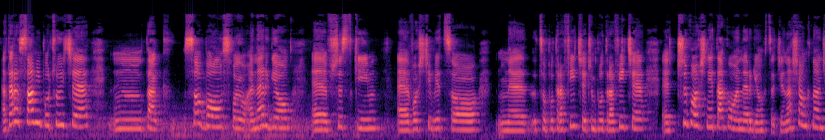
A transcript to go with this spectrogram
A teraz sami poczujcie mm, tak sobą, swoją energią, e, wszystkim e, właściwie co, mm, co potraficie, czym potraficie, czy właśnie taką energią chcecie nasiąknąć,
